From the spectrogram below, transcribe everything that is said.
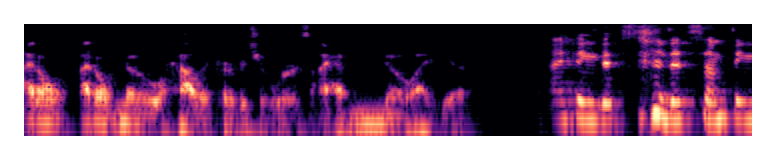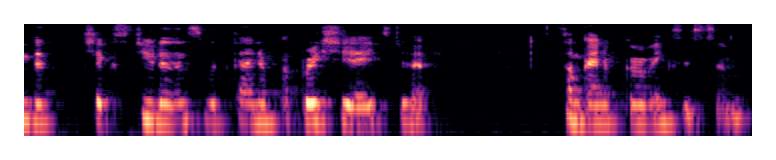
I don't I don't know how the curvature works. I have no idea. I think that's that's something that Czech students would kind of appreciate to have some kind of curving system.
